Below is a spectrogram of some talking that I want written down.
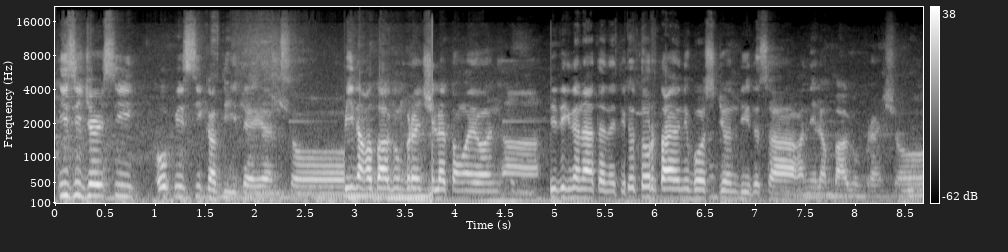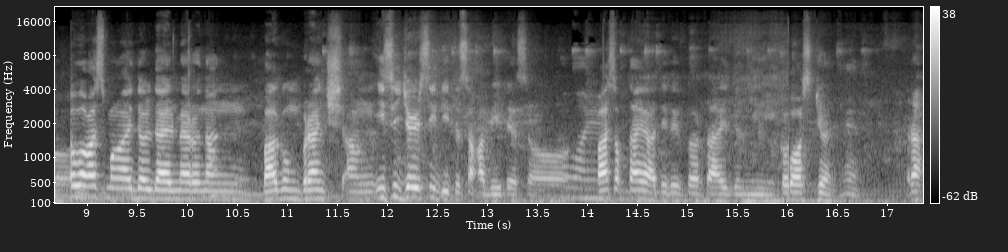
Easy Jersey OPC Cavite. Yan. So, pinakabagong branch nila to ngayon. Ah, titignan natin. Ito tour tayo ni Boss John dito sa kanilang bagong branch. So, wakas mga idol dahil meron ng bagong branch ang Easy Jersey dito sa Cavite. So, pasok tayo at itutur tayo dun ni Boss John. Yan. Tara.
